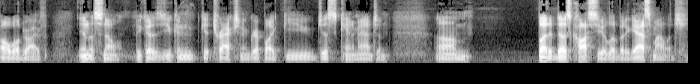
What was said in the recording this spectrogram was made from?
all wheel drive in the snow because you can get traction and grip like you just can't imagine. Um, but it does cost you a little bit of gas mileage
